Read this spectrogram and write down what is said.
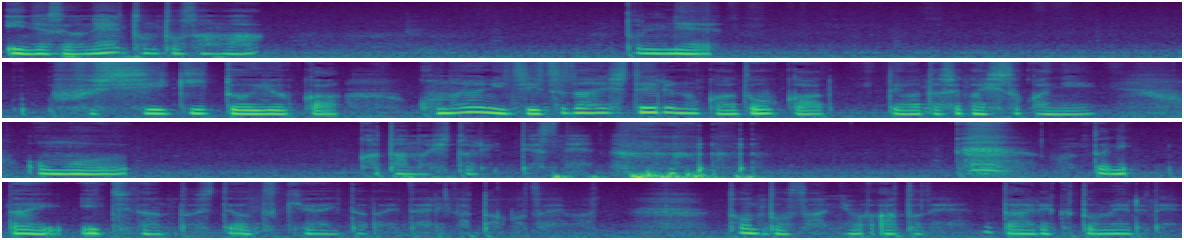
いいんですよねトントンさんは。本当にね不思議というかこの世に実在しているのかどうかって私が密かに思う方の一人ですね。本当に第1弾としてお付き合いいただいてありがとうございます。トントンさんには後でダイレクトメールで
